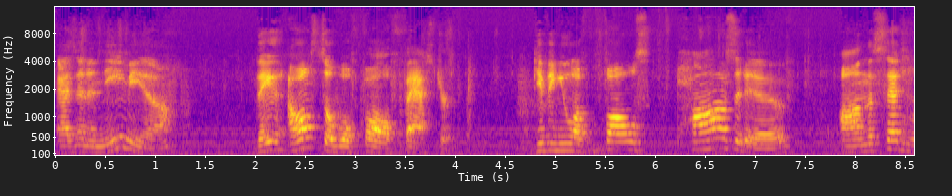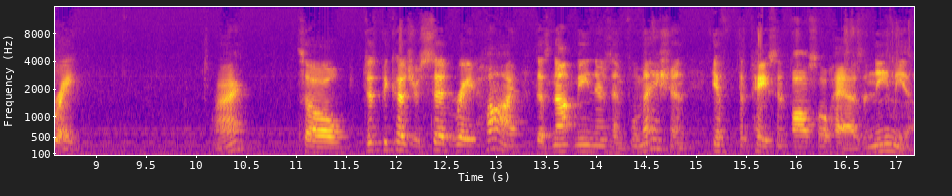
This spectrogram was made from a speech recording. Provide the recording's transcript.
as in anemia, they also will fall faster, giving you a false positive on the SED rate. Right? So just because your SED rate high does not mean there's inflammation if the patient also has anemia.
